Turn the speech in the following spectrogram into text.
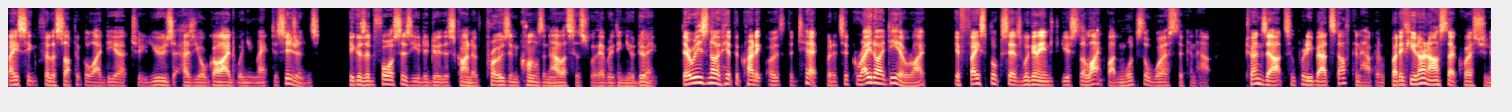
basic philosophical idea to use as your guide when you make decisions because it forces you to do this kind of pros and cons analysis with everything you're doing. There is no Hippocratic oath for tech, but it's a great idea, right? If Facebook says we're going to introduce the like button, what's the worst that can happen? Turns out some pretty bad stuff can happen. But if you don't ask that question,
